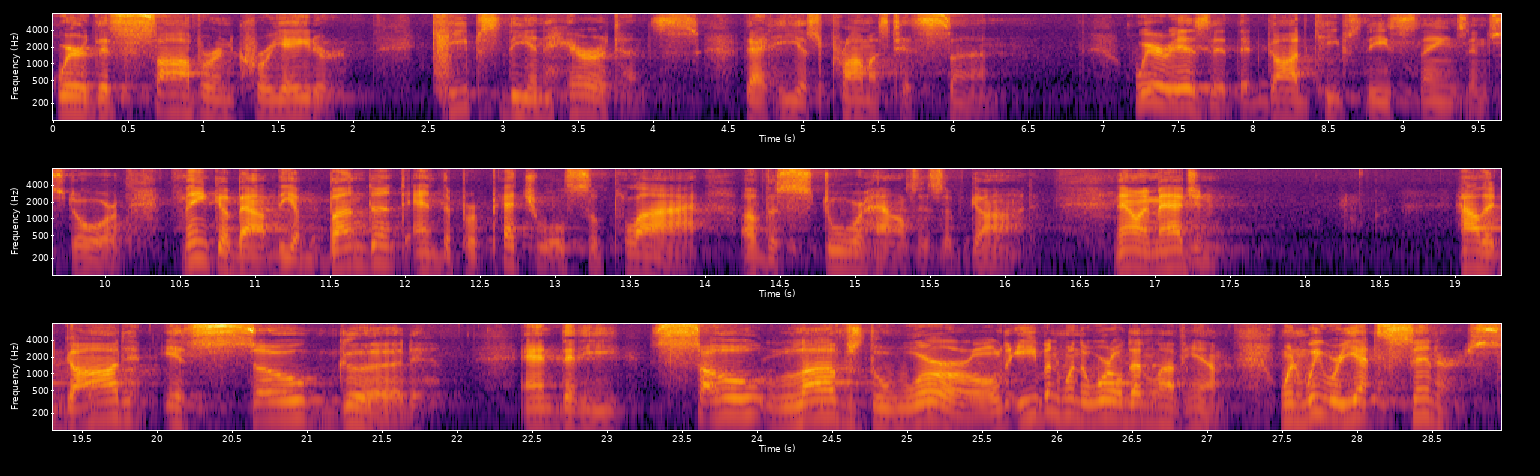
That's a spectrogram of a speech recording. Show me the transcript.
where this sovereign creator keeps the inheritance that he has promised his son. Where is it that God keeps these things in store? Think about the abundant and the perpetual supply of the storehouses of God. Now imagine how that God is so good and that He so loves the world, even when the world doesn't love Him. When we were yet sinners,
